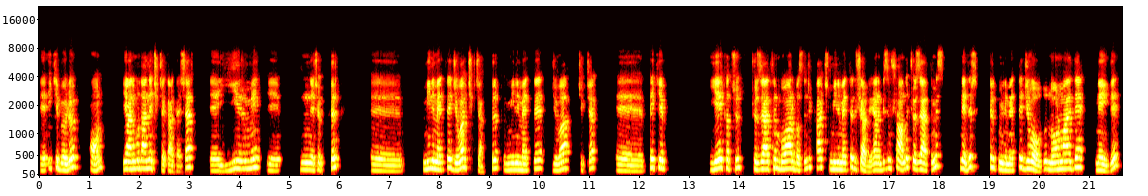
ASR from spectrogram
E, 2 bölü 10. Yani buradan ne çıkacak arkadaşlar? E, 20 e, ne çıkacak? 40 e, milimetre civa çıkacak. 40 milimetre civa çıkacak. E, peki Y katı çözeltinin buhar basıncı kaç milimetre düşer diyor. Yani bizim şu anda çözeltimiz nedir? 40 milimetre civa oldu. Normalde neydi?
